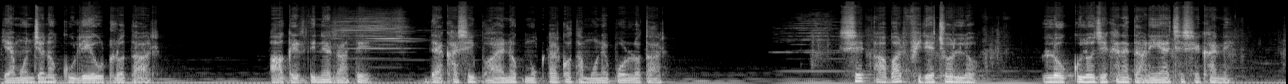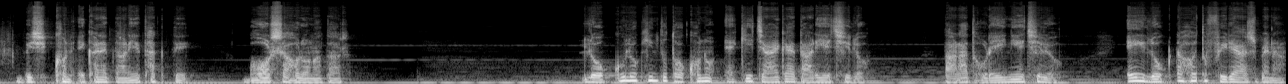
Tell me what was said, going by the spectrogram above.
কেমন যেন গুলিয়ে উঠল তার। আগের দিনের রাতে দেখা সেই ভয়ানক মুখটার কথা মনে পড়ল তার। সে আবার ফিরে চলল, লোকগুলো যেখানে দাঁড়িয়ে আছে সেখানে। বেশিক্ষণ এখানে দাঁড়িয়ে থাকতে ভরসা হলো না তার। লোকগুলো কিন্তু তখনও একই জায়গায় দাঁড়িয়েছিল, তারা ধরেই নিয়েছিল, এই লোকটা হয়তো ফিরে আসবে না।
